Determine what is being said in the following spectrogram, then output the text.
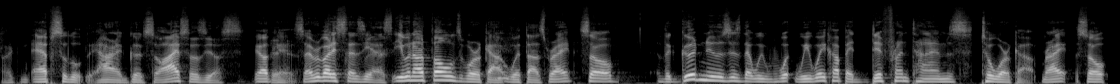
Can... Absolutely. All right, good. So I says yes. Okay. Yeah. So everybody says yes. Even our phones work out with us, right? So the good news is that we w- we wake up at different times to work out, right? So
